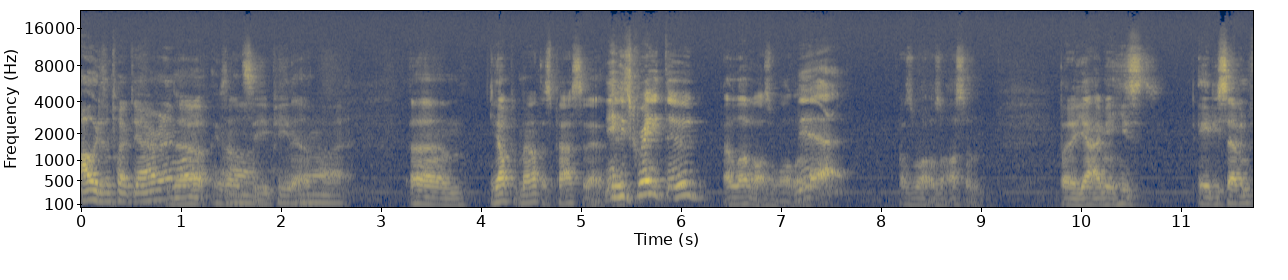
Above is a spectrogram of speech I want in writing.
oh, he doesn't play with the Iron anymore. No, he's on Oh, CEP now. don't know that. Um, he helped him out this past event. Yeah, he's great, dude. I love Oswald. Yeah. Oswald was awesome. But uh, yeah, I mean, he's 87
